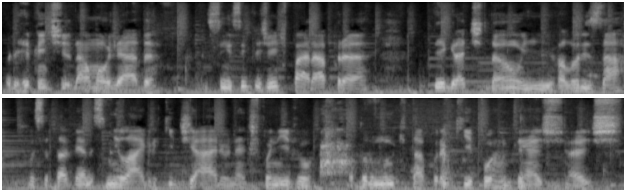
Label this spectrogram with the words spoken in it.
ou de repente dar uma olhada, assim, simplesmente parar para ter gratidão e valorizar o que você está vendo, esse milagre aqui diário, né, disponível para todo mundo que está por aqui, pô, tem as, as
